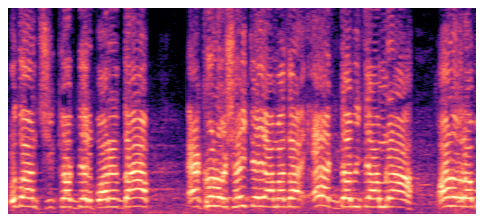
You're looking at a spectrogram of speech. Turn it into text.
প্রধান শিক্ষকদের পরের ধাপ এখনও সেইটাই আমাদের এক দাবিতে আমরা অনরব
